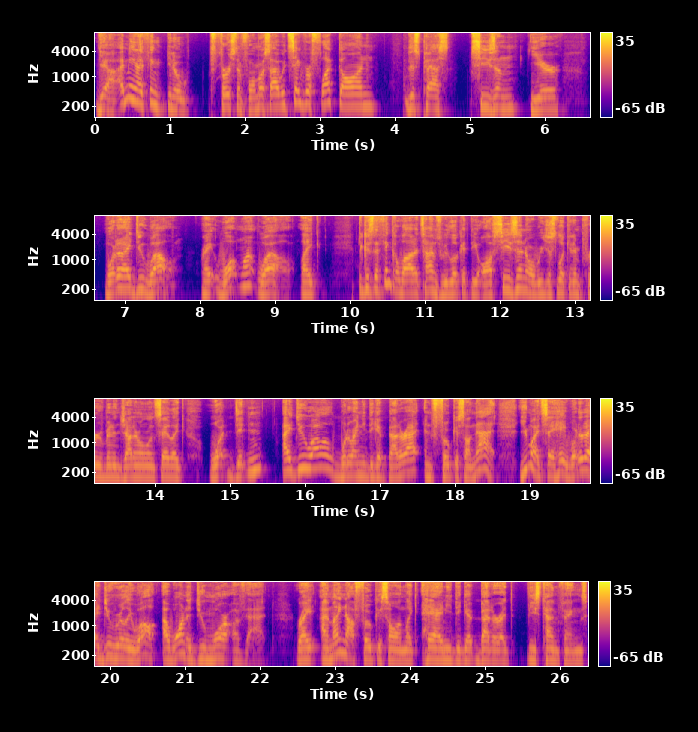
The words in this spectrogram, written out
Yeah, I mean, I think you know first and foremost, I would say reflect on this past season year. What did I do well? Right? What went well? Like because I think a lot of times we look at the off season or we just look at improvement in general and say like, what didn't I do well? What do I need to get better at? And focus on that. You might say, hey, what did I do really well? I want to do more of that. Right. I might not focus on like, hey, I need to get better at these 10 things.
